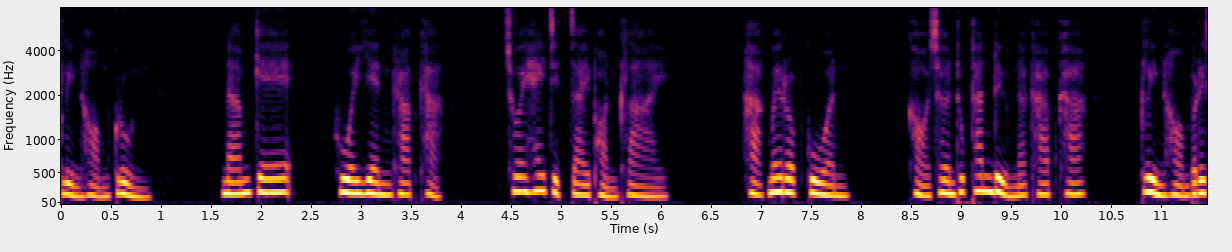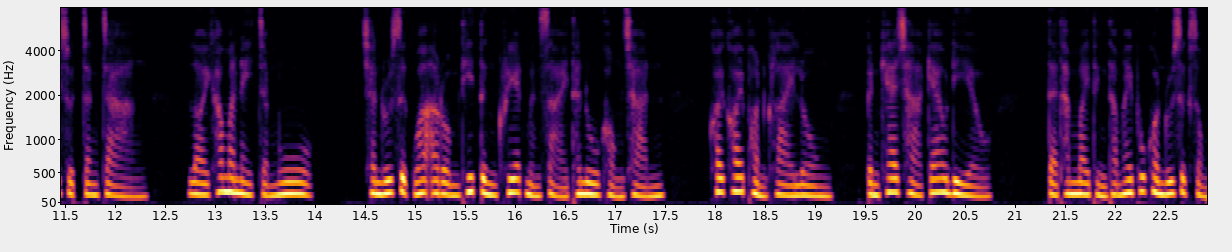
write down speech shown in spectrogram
กลิ่นหอมกรุ่น น้ำเก๊ะหวยเย็นครับค่ะ ช่วยให้จิตใจผ่อนคลาย หากไม่รบกวน ขอเชิญทุกท่านดื่มนะครับคะกลิ่นหอมบริสุทธิ์จางๆ ลอยเข้ามาในจมูก ฉันรู้สึกว่าอารมณ์ที่ตึงเครียดเหมือนสายธนูของฉัน ค่อยๆ ผ่อนคลายลง เป็นแค่ชาแก้วเดียว แต่ทำไมถึงทำให้ผู้คนรู้สึกสง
